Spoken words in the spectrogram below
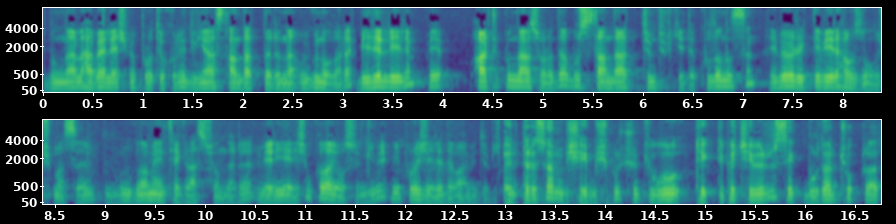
bunlarla haberleşme protokolünü dünya standartlarına uygun olarak belirleyelim ve Artık bundan sonra da bu standart tüm Türkiye'de kullanılsın ve böylelikle veri havuzunun oluşması, uygulama entegrasyonları, veriye erişim kolay olsun gibi bir projeyle devam ediyoruz. Enteresan bir şeymiş bu. Çünkü bu teklife çevirirsek buradan çok rahat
